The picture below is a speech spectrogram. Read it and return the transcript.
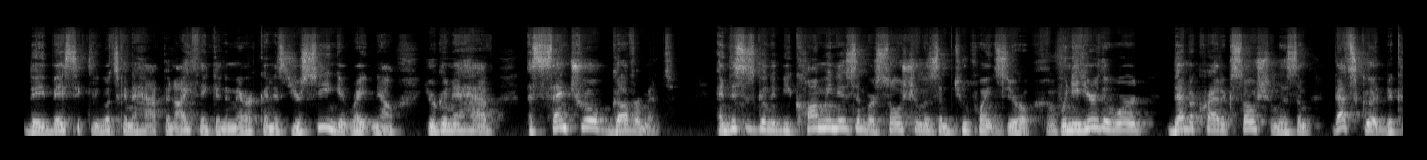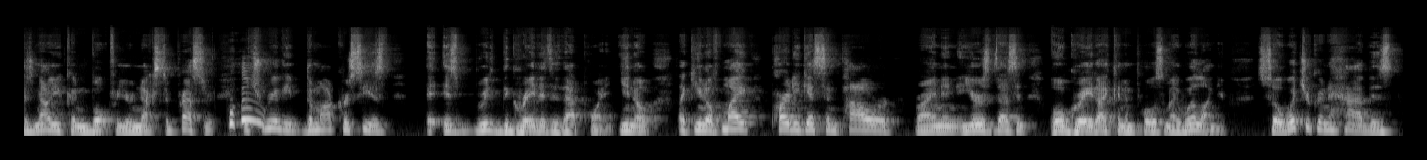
they basically, what's going to happen, I think, in America, and you're seeing it right now, you're going to have a central government. And this is going to be communism or socialism 2.0. Oof. When you hear the word democratic socialism, that's good because now you can vote for your next oppressor, Woo-hoo. which really democracy is is really degraded to that point. You know, like, you know, if my party gets in power, Brian, and yours doesn't, oh, great, I can impose my will on you. So what you're going to have is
